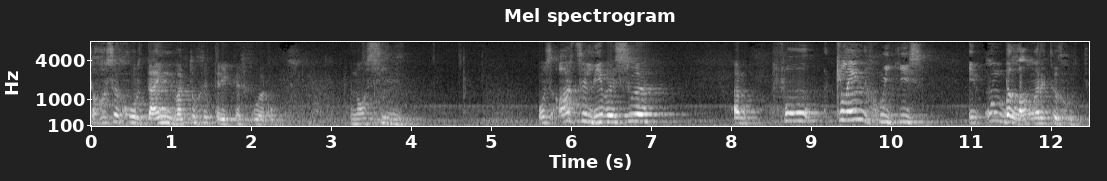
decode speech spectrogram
daar's 'n gordyn wat toegetrek is voor ons en ons sien ons aardse lewe is so um vol klein goedjies en onbelangrike goed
